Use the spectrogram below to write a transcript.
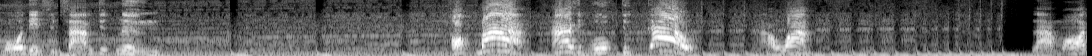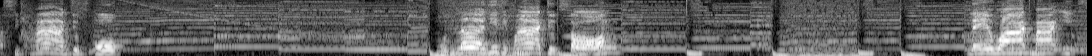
โมดิต13.1ฮอกบ้า56.9 เอาว่ะลามอส15.6มุลเลอร์ 25.2 เลวานมาอีก 31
